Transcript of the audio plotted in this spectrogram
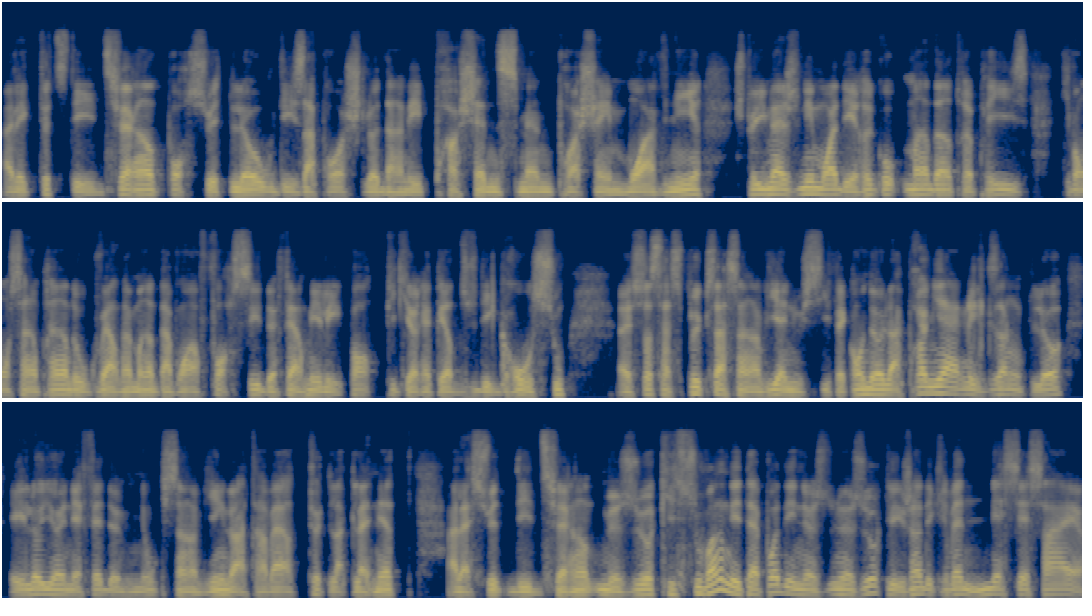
avec toutes ces différentes poursuites-là ou des approches là, dans les prochaines semaines, prochains mois à venir. Je peux imaginer, moi, des regroupements d'entreprises qui vont s'en prendre au gouvernement d'avoir forcé de fermer les portes puis qui auraient perdu des gros sous. Euh, ça, ça se peut que ça s'en vienne aussi. Fait qu'on a la première exemple là, et là, il y a un effet domino qui s'en vient à travers toute la planète à la suite des différentes mesures qui souvent n'étaient pas des mesures que les gens décrivaient nécessaires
